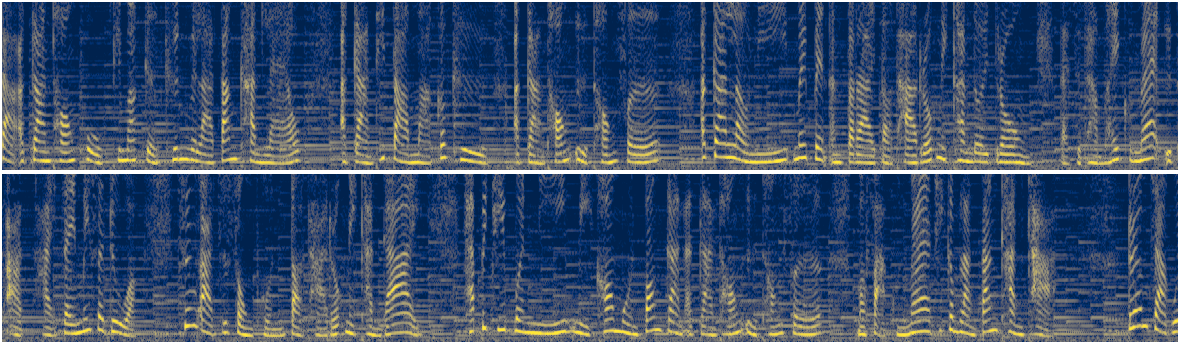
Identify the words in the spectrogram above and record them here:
จากอาการท้องผูกที่มักเกิดขึ้นเวลาตั้งครรภ์แล้ว อาการที่ตามมาก็คือ อาการท้องอืดท้องเฟ้อ อาการเหล่านี้ไม่เป็นอันตรายต่อทารกในครรภ์โดยตรง แต่จะทำให้คุณแม่อึดอัดหายใจไม่สะดวก ซึ่งอาจจะส่งผลต่อทารกในครรภ์ได้แฮปปี้ทิปวันนี้มีข้อมูลป้องกันอาการท้องอืดท้องเฟ้อ มาฝากคุณแม่ที่กำลังตั้งครรภ์ค่ะ เริ่มจากเว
